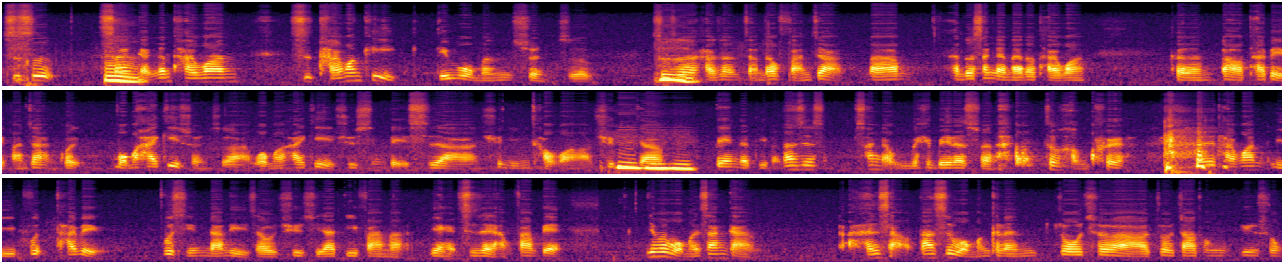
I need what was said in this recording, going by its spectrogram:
就是香港跟台湾，是台湾可以给我们选择，就是好像讲到房价，那很多香港来到台湾，可能啊台北房价很贵。我们还可以选择啊，我们还可以去新北市啊，去林口啊，去比较边的地方。但是香港没没得选啊，都很贵。但是台湾你不台北不行，哪里就去其他地方了，也其实也很方便。因为我们香港很少，但是我们可能坐车啊，坐交通运输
